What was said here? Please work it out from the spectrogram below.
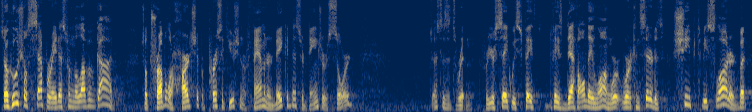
So who shall separate us from the love of God? Shall trouble or hardship or persecution or famine or nakedness or danger or sword? Just as it's written. For your sake, we face death all day long. We're, we're considered as sheep to be slaughtered. But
